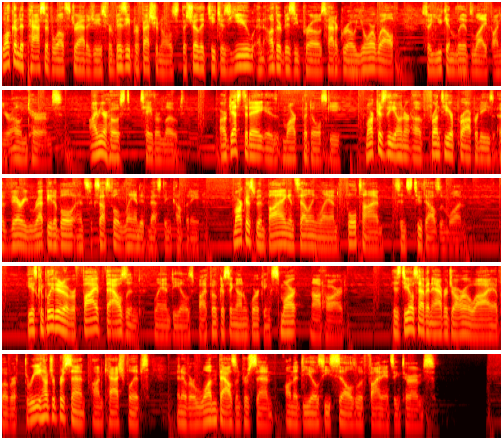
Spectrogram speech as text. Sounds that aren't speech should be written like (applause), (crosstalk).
Welcome to Passive Wealth Strategies for Busy Professionals, the show that teaches you and other busy pros how to grow your wealth so you can live life on your own terms. I'm your host, Taylor Loht. Our guest today is Mark Podolsky. Mark is the owner of Frontier Properties, a very reputable and successful land investing company. Mark has been buying and selling land full time since 2001. He has completed over 5,000 land deals by focusing on working smart, not hard. His deals have an average ROI of over 300% on cash flips and over 1,000% on the deals he sells with financing terms.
